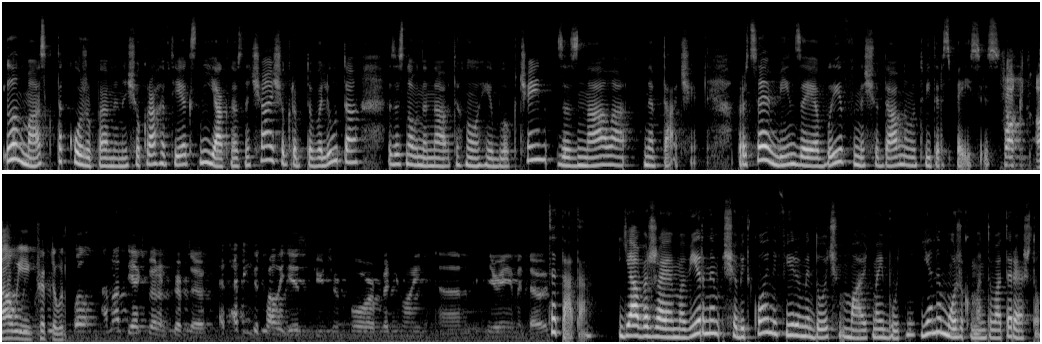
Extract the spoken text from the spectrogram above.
Ілон Маск також упевнений, що крах FTX ніяк не означає, що криптовалюта, заснована на технології блокчейн, зазнала невдачі. Про це він заявив нещодавно у Twitter Spaces. fucked are we in crypto? Well, I'm not the expert on crypto. I, I think there probably is a future for Bitcoin, um, Ethereum, and Doge. Цитата. Я вважаю ймовірним, що біткоін, ефіріум і доч мають майбутнє. Я не можу коментувати решту.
